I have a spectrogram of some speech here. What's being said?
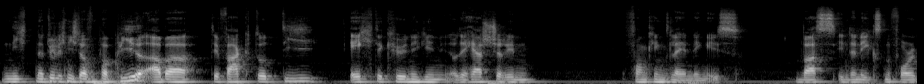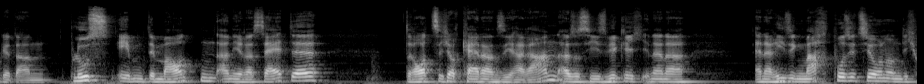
nicht, natürlich nicht auf dem Papier, aber de facto die echte Königin oder Herrscherin von King's Landing ist. Was in der nächsten Folge dann plus eben The Mountain an ihrer Seite traut sich auch keiner an sie heran. Also sie ist wirklich in einer, einer riesigen Machtposition und ich,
